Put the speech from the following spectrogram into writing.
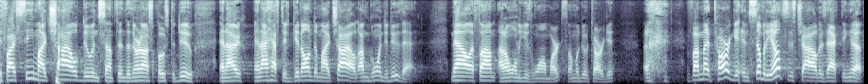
if I see my child doing something that they're not supposed to do, and I, and I have to get onto my child, I'm going to do that. Now, if I'm, I don't want to use Walmart, so I'm going to go Target. If I'm at Target and somebody else's child is acting up,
